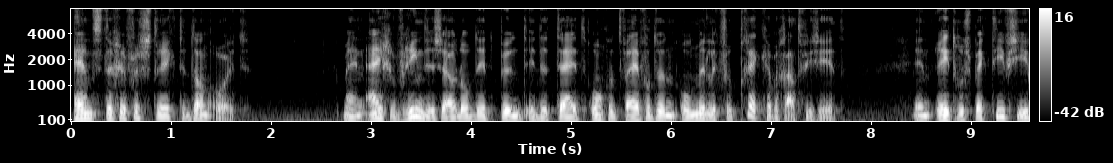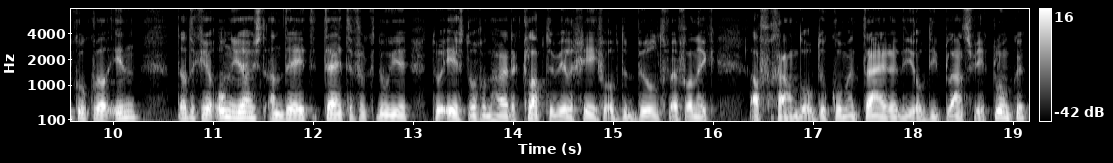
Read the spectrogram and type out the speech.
ernstiger verstrikt dan ooit. Mijn eigen vrienden zouden op dit punt in de tijd ongetwijfeld een onmiddellijk vertrek hebben geadviseerd. In retrospectief zie ik ook wel in dat ik er onjuist aan deed tijd te verknoeien door eerst nog een harde klap te willen geven op de bult waarvan ik, afgaande op de commentaren die op die plaats weer klonken,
